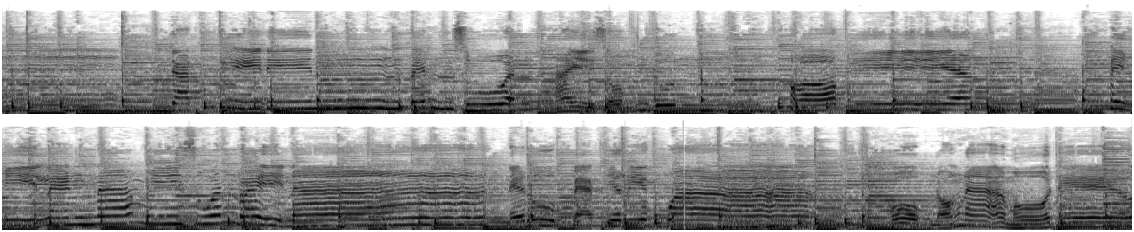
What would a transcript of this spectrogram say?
ง จัด ดิน เป็นส่วนให้สมดุล พอเพียง ให้มีแหล่งน้ำมีสวนไรนา ในรูปแบบที่เรียกว่าโคกหนองนาโมเดล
